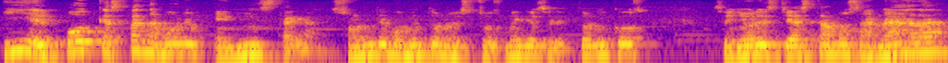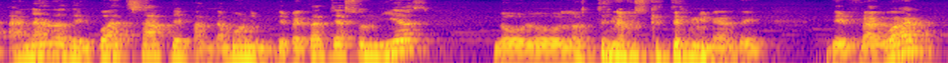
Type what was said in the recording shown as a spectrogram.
y el podcast pandemonium en Instagram. Son de momento nuestros medios electrónicos. Señores, ya estamos a nada, a nada del WhatsApp de Pandemonium. De verdad, ya son días. Lo, lo- lo tenemos que terminar de, de fraguar.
